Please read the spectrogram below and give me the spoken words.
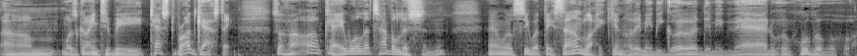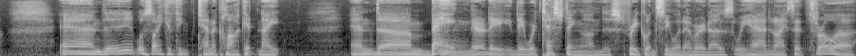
um, was going to be test broadcasting. So I thought, okay, well, let's have a listen and we'll see what they sound like. You know, they may be good, they may be bad. And it was like, I think, 10 o'clock at night. And um, bang, there they, they were testing on this frequency, whatever it is we had. And I said, throw a,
